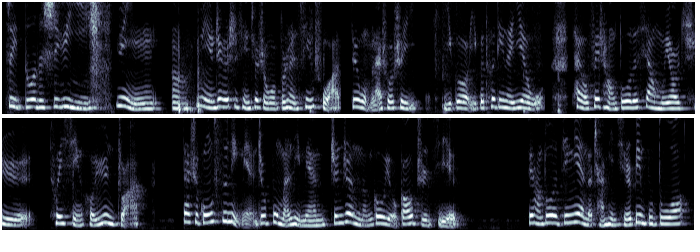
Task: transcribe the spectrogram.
最多的是运营。运营，嗯，运营这个事情确实我不是很清楚啊。对我们来说是一个一个特定的业务，它有非常多的项目要去推行和运转，但是公司里面就部门里面真正能够有高职级。非常多的经验的产品其实并不多，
